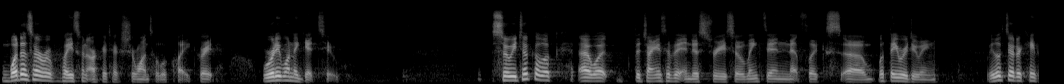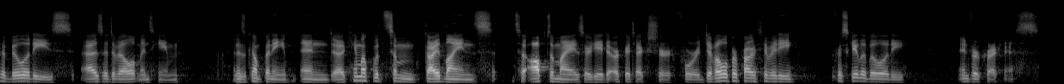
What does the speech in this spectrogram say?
what does our replacement architecture want to look like, right? Where do we want to get to? So we took a look at what the giants of the industry, so LinkedIn, Netflix, uh, what they were doing. We looked at our capabilities as a development team and as a company and uh, came up with some guidelines to optimize our data architecture for developer productivity, for scalability, and for correctness.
